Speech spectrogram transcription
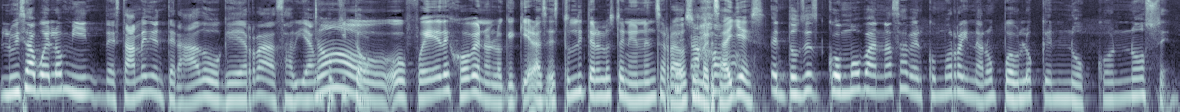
Luis Abuelo mi- estaba medio enterado, guerra, sabía un poquito. o, o fue de joven o lo que quieras. Estos literal los tenían encerrados en. Versalles. Entonces, ¿cómo van a saber cómo reinar un pueblo que no conocen?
